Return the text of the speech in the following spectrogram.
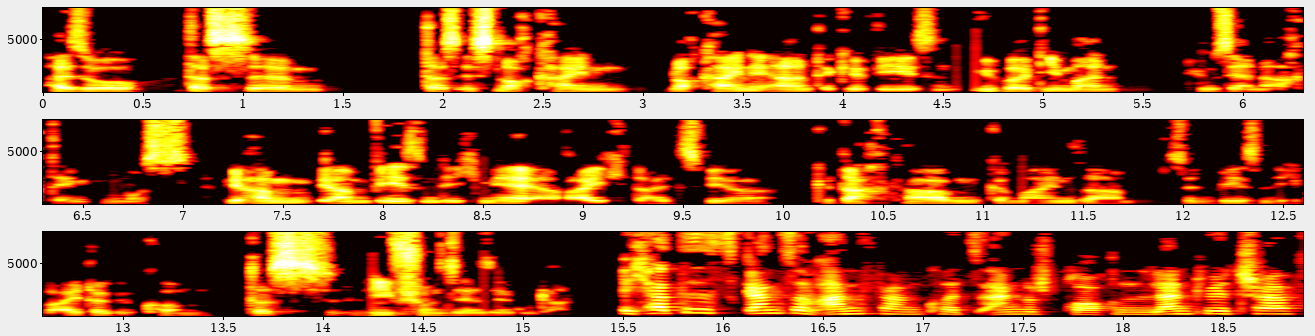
Also das ähm, das ist noch kein, noch keine Ernte gewesen, über die man sehr nachdenken muss. Wir haben, wir haben wesentlich mehr erreicht, als wir gedacht haben, gemeinsam, sind wesentlich weitergekommen. Das lief schon sehr, sehr gut an. Ich hatte es ganz am Anfang kurz angesprochen. Landwirtschaft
